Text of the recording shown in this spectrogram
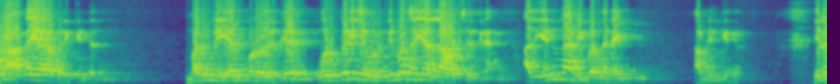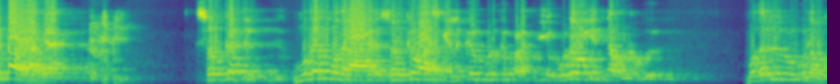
ஒரு அடையாளம் இருக்கின்றது. மறுமை ஏற்படுவதற்கு ஒரு பெரிய ஒரு நிபந்தனையை எல்லாம் வச்சிருக்கிறேன். அது என்ன நிபந்தனை? அப்படின்னு கேட்கிறேன் இரண்டாவதாக சொர்க்கத்தில் முதல் முதலாக சொர்க்கவாசிகளுக்கு கொடுக்கப்படக்கூடிய உணவு என்ன உணவு? முதல் உணவு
